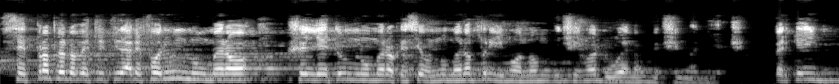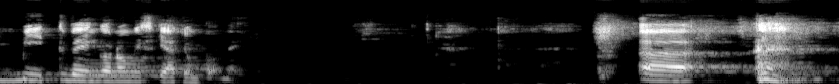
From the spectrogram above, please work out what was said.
se proprio dovete tirare fuori un numero, scegliete un numero che sia un numero primo, non vicino a 2, non vicino a 10. Perché i bit vengono mischiati un po' meglio. Uh,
